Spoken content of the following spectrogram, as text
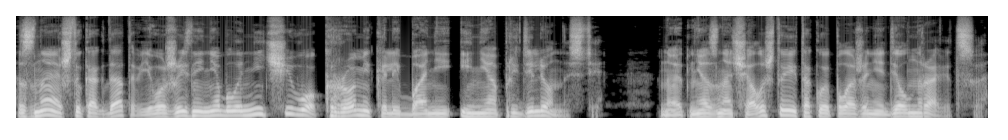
зная, что когда-то в его жизни не было ничего, кроме колебаний и неопределенности. Но это не означало, что ей такое положение дел нравится,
